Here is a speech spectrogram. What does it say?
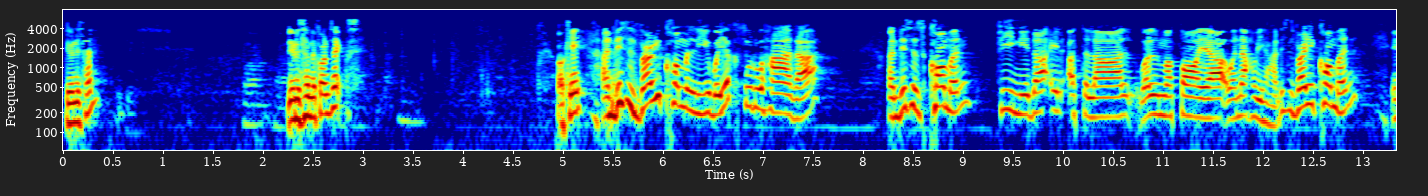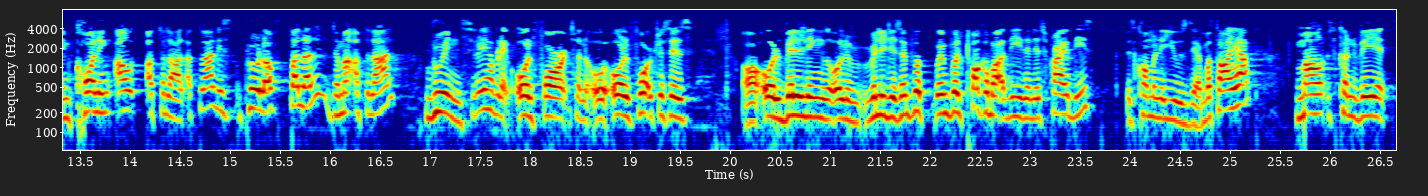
Do you understand? Do you understand the context? Okay? And this is very commonly, وَيَكْثُرُ هَذَا and this is common في نداء الأطلال والمطايا ونحوها this is very common in calling out atlal atlal is the plural of talal jama' atlal ruins you know you have like old forts and old, old fortresses or old buildings old villages when people, when people talk about these and describe these it's commonly used there mataya mounts conveyance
